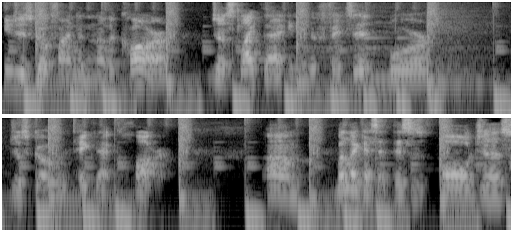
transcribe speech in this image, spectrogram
you just go find another car just like that and either fix it or just go and take that car. Um, but like I said, this is all just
